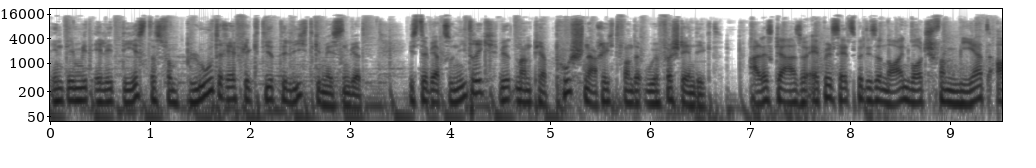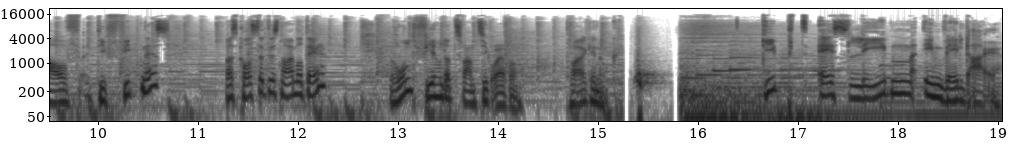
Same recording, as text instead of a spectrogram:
in dem mit LEDs das vom Blut reflektierte Licht gemessen wird. Ist der Wert zu niedrig, wird man per Push-Nachricht von der Uhr verständigt. Alles klar, also Apple setzt bei dieser neuen Watch vermehrt auf die Fitness. Was kostet das neue Modell? Rund 420 Euro. Teuer genug. Gibt es Leben im Weltall?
